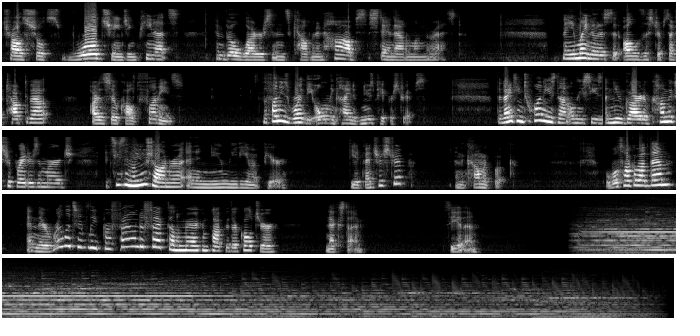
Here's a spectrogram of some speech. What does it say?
Charles Schulz's world changing Peanuts, and Bill Watterson's Calvin and Hobbes stand out among the rest. Now, you might notice that all of the strips I've talked about are the so-called funnies. The funnies weren't the only kind of newspaper strips. The 1920s not only sees a new guard of comic strip writers emerge, it sees a new genre and a new medium appear. The adventure strip and the comic book. But we'll talk about them and their relatively profound effect on American popular culture next time. See you then.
